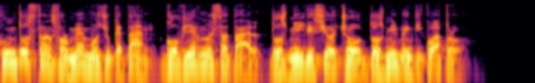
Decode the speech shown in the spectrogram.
Juntos transformemos Yucatán. Gobierno Estatal 2018-2024.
